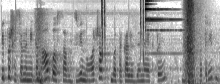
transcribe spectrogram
Підпишися на мій канал, постав дзвіночок, бо така людина, як ти, мені потрібна.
